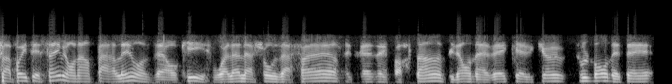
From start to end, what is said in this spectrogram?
Ça n'a pas été simple, on en parlait, on se disait, OK, voilà la chose à faire, c'est très important. Puis là, on avait quelqu'un, tout le monde était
